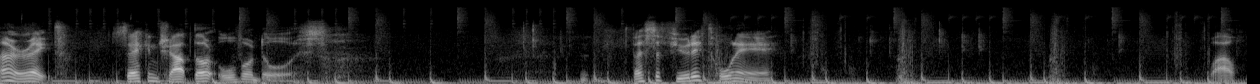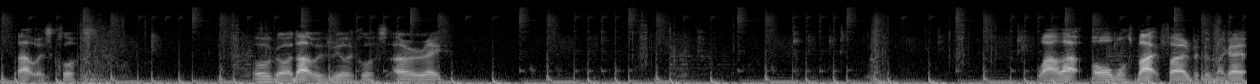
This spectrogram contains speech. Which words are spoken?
Alright. Second chapter, Overdose. Fist of Fury Tony. Wow, that was close. Oh god, that was really close. Alright. Wow, that almost backfired because my guy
